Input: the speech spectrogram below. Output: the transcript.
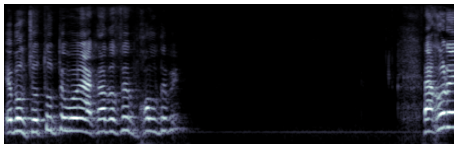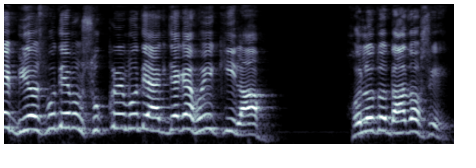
এবং চতুর্থ এবং একাদশের ফল দেবে। এখন এই বৃহস্পতি এবং শুক্রের মধ্যে এক জায়গায় হয়ে কী লাভ? হলো তো দ্বাদশে।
